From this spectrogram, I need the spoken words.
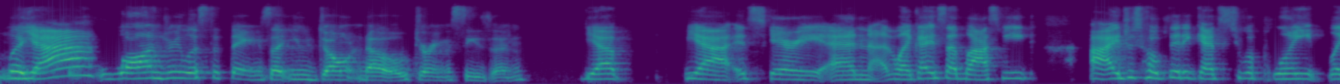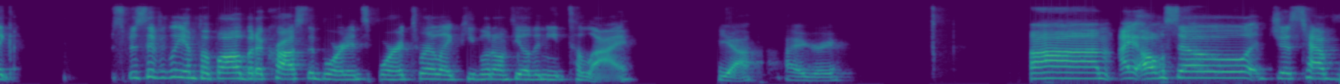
like yeah. laundry list of things that you don't know during the season Yep. Yeah, it's scary. And like I said last week, I just hope that it gets to a point, like specifically in football, but across the board in sports where like people don't feel the need to lie. yeah i agree Um, I also just have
